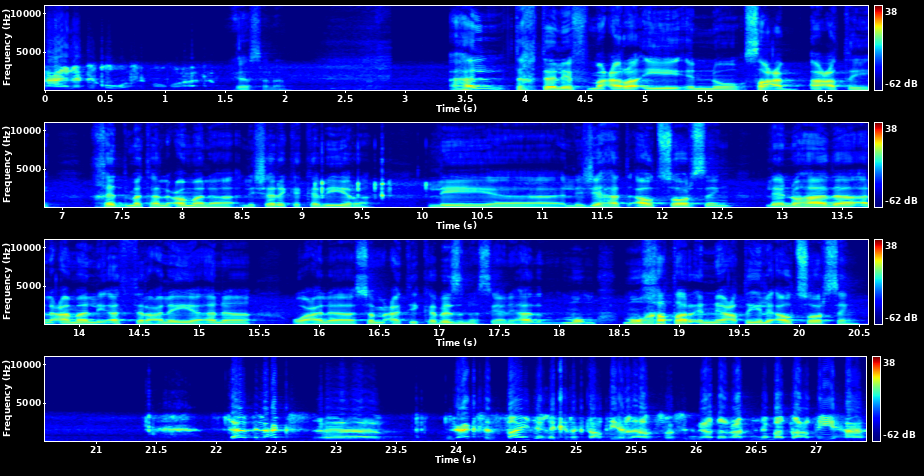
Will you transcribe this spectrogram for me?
معنا بقوة في الموضوع هذا. يا سلام. هل تختلف مع رايي إنه صعب أعطي خدمة العملاء لشركة كبيرة لجهة outsourcing لأنه هذا العمل يأثر علي أنا وعلى سمعتي ك business. يعني هذا مو مو خطر إني أعطيه لي اوت سورسنج لا بالعكس آه بالعكس الفائده لك إنك تعطيها ال outsourcing لما تعطيها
